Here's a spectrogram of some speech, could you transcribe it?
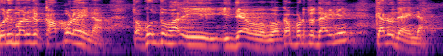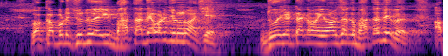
গরিব মানুষের কাপড় হয় না। তখন তো ঈদে ওয়াকাব্বর তো দেয়নি, কেন দেয় না? ওয়াকাব্বরে শুধু এই ভাতা দেওয়ার জন্য আছে। দু হাজার টাকা ইমাম সাহেবকে ভাতা দেবে আর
